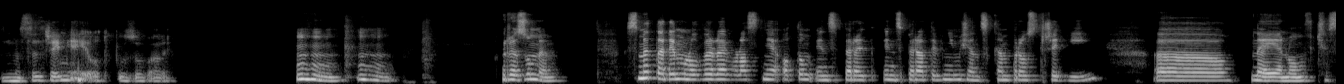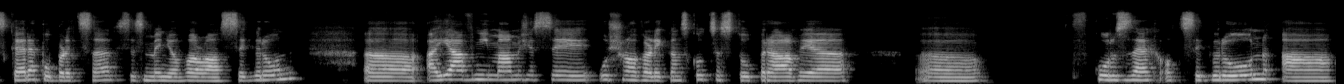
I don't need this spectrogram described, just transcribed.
jsme se zřejmě i odpuzovali. Mm-hmm, mm-hmm. Rozumím. Jsme tady mluvili vlastně o tom inspirativním ženském prostředí, eh, nejenom v České republice, jsi zmiňovala Sigrun, Eh, a já vnímám, že si ušla velikánskou cestou právě eh, v kurzech od Sigrun a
